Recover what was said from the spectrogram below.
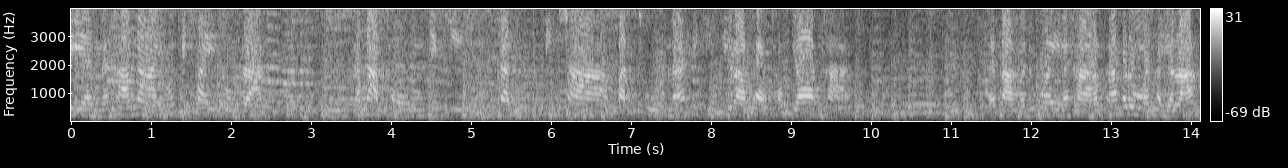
รียนนะคะนายวุฒิชัยจงรักขนาดธงเด็กหญิงกันติชา ปัดทูมและเด็กหญิงจิราพรทองยอดค่ะ และตามมาด้วยนะคะ พระบรมฉายลักษณ์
